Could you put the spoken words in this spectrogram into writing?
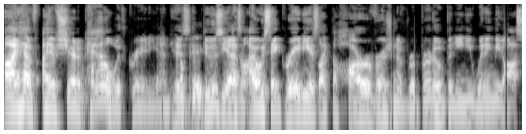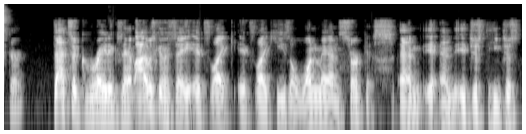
I have I have shared a panel with Grady and his Okay. enthusiasm. I always say Grady is like the horror version of Roberto Benigni winning the Oscar. That's a great example. I was going to say it's like it's like he's a one man circus, and and it just he just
